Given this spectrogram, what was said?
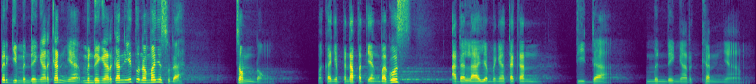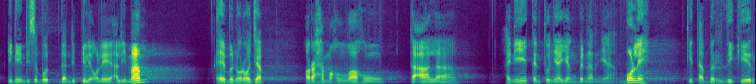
Pergi mendengarkannya, mendengarkannya itu namanya sudah condong. Makanya pendapat yang bagus adalah yang mengatakan tidak mendengarkannya. Ini yang disebut dan dipilih oleh Al-Imam Ibn Rajab rahimahullahu taala. Ini tentunya yang benarnya. Boleh kita berzikir,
